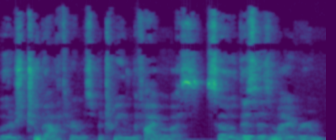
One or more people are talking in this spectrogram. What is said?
there's two bathrooms between the five of us. So this is my room.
